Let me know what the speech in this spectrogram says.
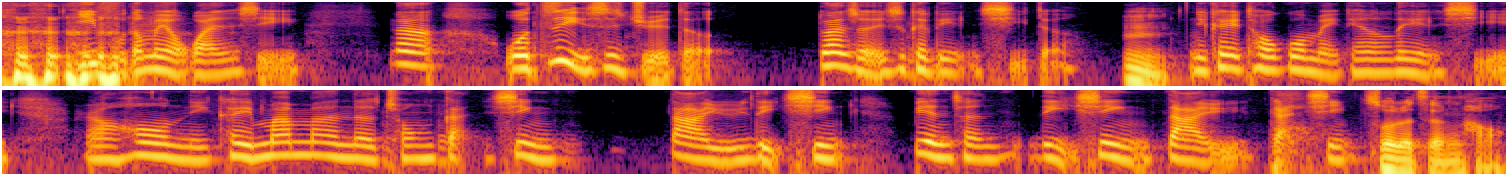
衣服都没有关系。那我自己是觉得断舍离是可以练习的，嗯，你可以透过每天的练习，然后你可以慢慢的从感性大于理性变成理性大于感性。说的真好，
